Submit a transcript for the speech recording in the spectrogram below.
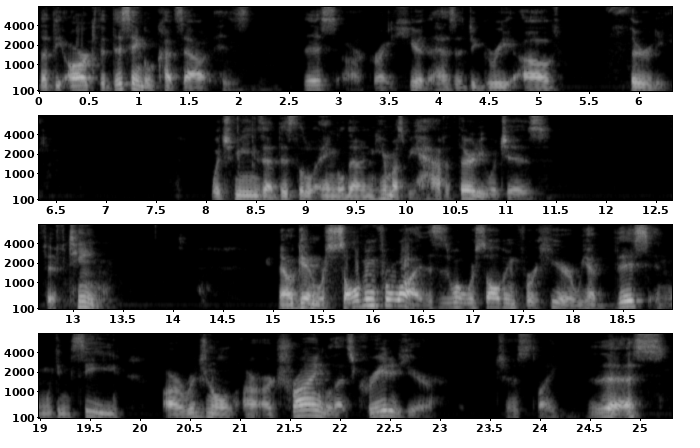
that the arc that this angle cuts out is this arc right here that has a degree of 30, which means that this little angle down in here must be half of 30, which is 15. Now again, we're solving for y. This is what we're solving for here. We have this, and we can see our original, our, our triangle that's created here, just like this.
